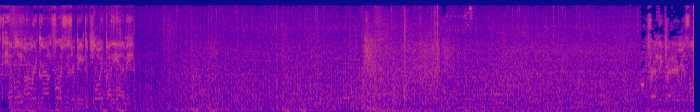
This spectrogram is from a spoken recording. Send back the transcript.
Be heavily armored ground forces are being deployed by the enemy. Friendly Predator missile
